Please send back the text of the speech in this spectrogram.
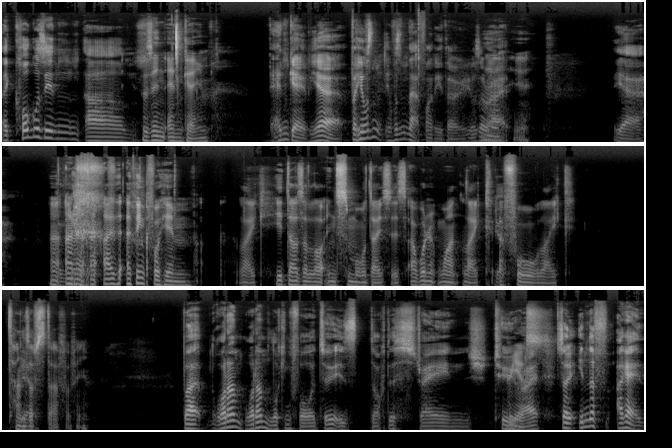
like Korg was in um It was in Endgame. Endgame, yeah, but he wasn't. It wasn't that funny though. He was alright. Yeah. Yeah, Uh, I, I, I- I think for him, like he does a lot in small doses. I wouldn't want like Yeah. a full like tons Yeah. of stuff of him. But what I'm what I'm looking forward to is Doctor Strange two, Yes. right? So in the f- okay,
